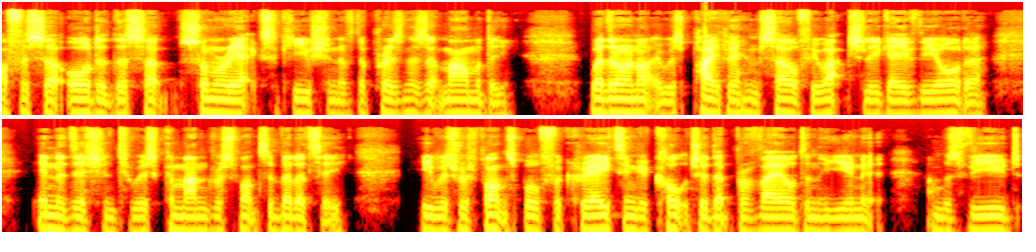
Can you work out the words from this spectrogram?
officer ordered the su- summary execution of the prisoners at Malmedy, whether or not it was Peiper himself who actually gave the order. In addition to his command responsibility, he was responsible for creating a culture that prevailed in the unit and was viewed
